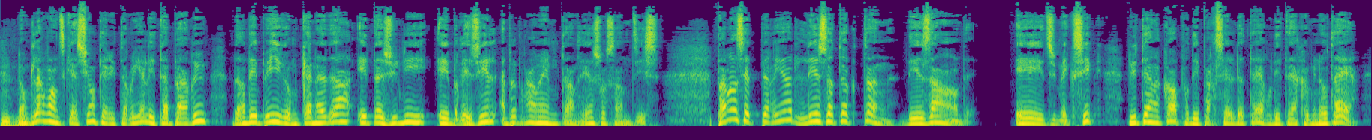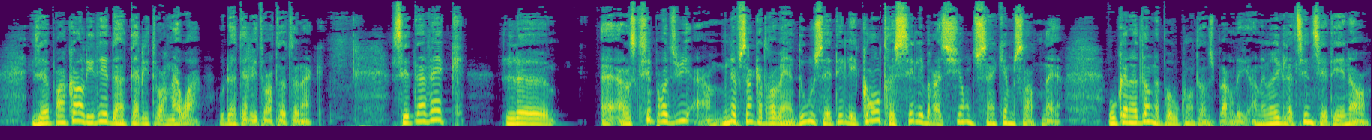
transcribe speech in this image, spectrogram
Mhm. Donc la revendication territoriale est apparue dans des pays comme Canada, États-Unis et Brésil à peu près en même temps, les années 70. Pendant cette période, les autochtones des Andes et du Mexique luttaient encore pour des parcelles de terre ou des terres communautaires. Ils n'avaient pas encore l'idée d'un territoire nawa ou d'un territoire totonac. C'est avec le alors, ce qui s'est produit en 1992, ça a été les contre-célébrations du cinquième centenaire. Au Canada, on n'a pas beaucoup entendu parler. En Amérique latine, c'était énorme.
